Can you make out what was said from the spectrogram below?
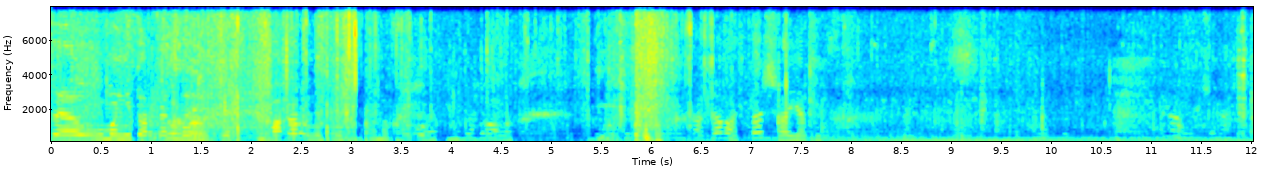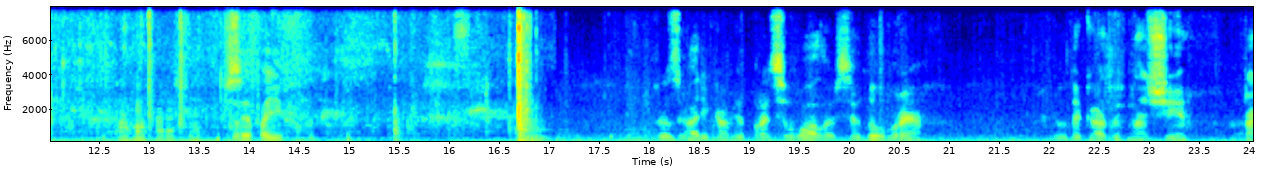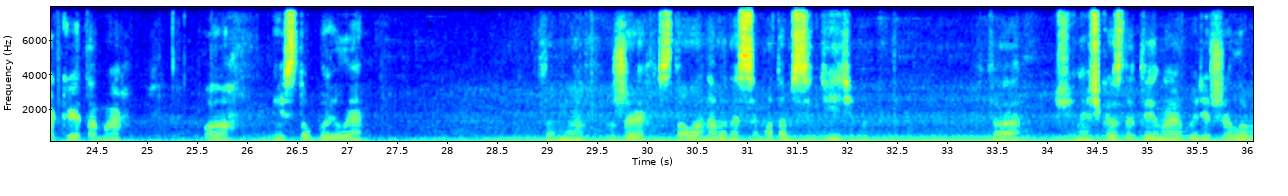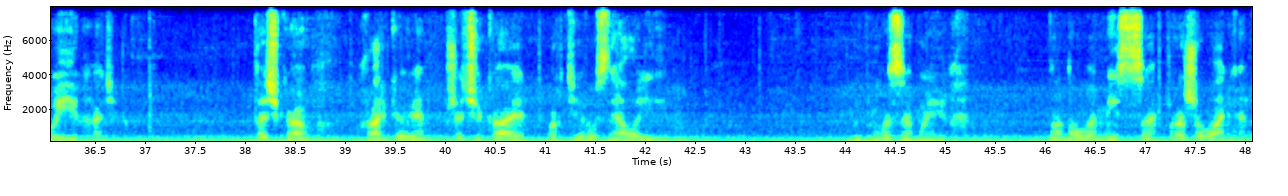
Це гуманітарка, це, Ага. це макарони трошки понаховала, не забрала. Так, давай перша, а я тут. Ага, хорошо. Все, поїхав. Вже з Гаріком відпрацювали, все добре. Люди кажуть, вночі ракетами по місту били. Тому вже стало невиносимо там сидіти. Та жіночка з дитиною вирішила виїхати. Тачка в Харкові вже чекає, квартиру зняли веземо їх на нове місце проживання.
